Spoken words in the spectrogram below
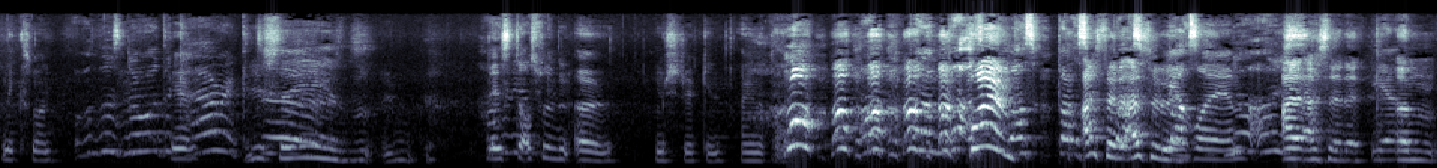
Next one. Oh, there's no other Yeah. character. You say. It starts with an O. I'm just joking. I'm not. Poem! Buzz, buzz, I said it, I said it. Yeah, poem. No, I, I, I said it. Yeah. Um,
